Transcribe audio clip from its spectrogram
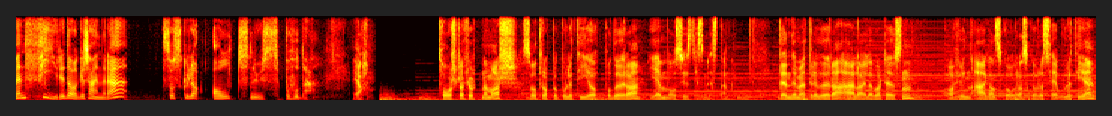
Men fire dager seinere så skulle alt snus på hodet. Ja. Torsdag 14. mars så tropper politiet opp på døra hjemme hos justisministeren. Den de møter i døra, er Laila Bertheussen, og hun er ganske overraska over å se politiet,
